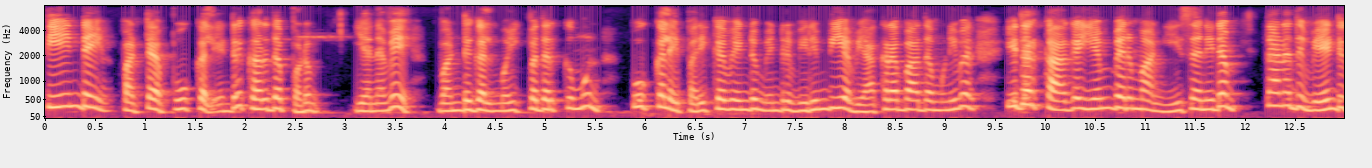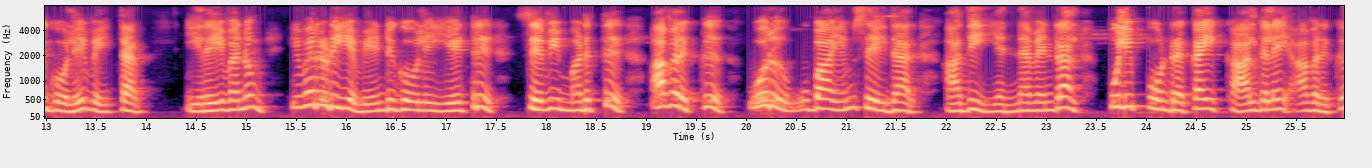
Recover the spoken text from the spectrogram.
தீண்டை பட்ட பூக்கள் என்று கருதப்படும். எனவே வண்டுகள் மொய்ப்பதற்கு முன் பூக்களை பறிக்க வேண்டும் என்று விரும்பிய வியாக்கிரபாத முனிவர் இதற்காக எம்பெருமான் ஈசனிடம் தனது வேண்டுகோளை வைத்தார். இறைவனும் இவருடைய வேண்டுகோளை ஏற்று செவி மடுத்து அவருக்கு ஒரு உபாயம் செய்தார். அது என்னவென்றால் புலி போன்ற கை கால்களை அவருக்கு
